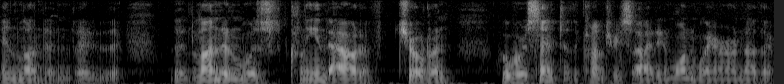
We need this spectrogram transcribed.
in London. The, the, the London was cleaned out of children who were sent to the countryside in one way or another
